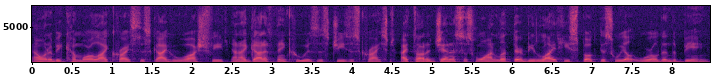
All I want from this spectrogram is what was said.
I want to become more like Christ, this guy who washed feet. And I got to think, who is this Jesus Christ? I thought of Genesis 1 let there be light. He spoke this world into being.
